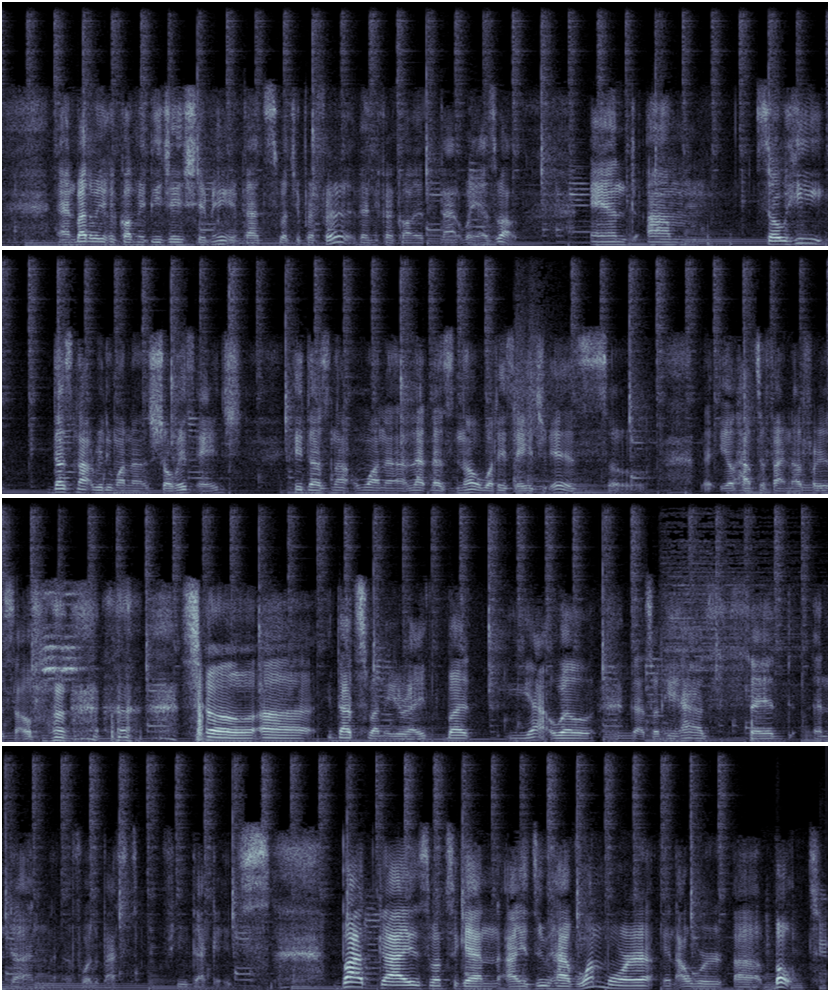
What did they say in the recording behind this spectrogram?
And by the way, you can call me DJ Shimmy if that's what you prefer. Then you can call it that way as well. And um, so he does not really want to show his age. He does not want to let us know what his age is. So you'll have to find out for yourself. so uh, that's funny, right? But yeah, well, that's what he has said and done for the past few decades. But guys, once again, I do have one more in our uh, boat,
